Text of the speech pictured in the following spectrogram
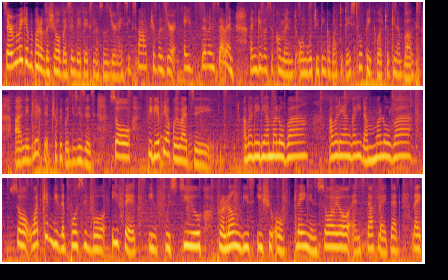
So remember, you can be part of the show by simply texting us on 0965 000 and give us a comment on what you think about today's topic. We're talking about uh, neglected tropical diseases. So, Philadelphia abaledi amaloba abaleangalira mu maloba so what can be the possible effects if we still prolong this issue of playing in soil and stuff like that like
